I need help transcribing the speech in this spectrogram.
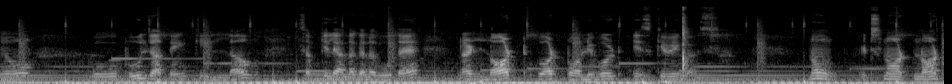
यू नो वो भूल जाते हैं कि लव सबके लिए अलग अलग होता है and not what Bollywood is giving us no it's not not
